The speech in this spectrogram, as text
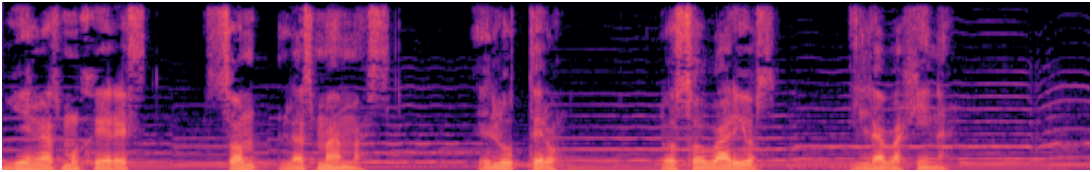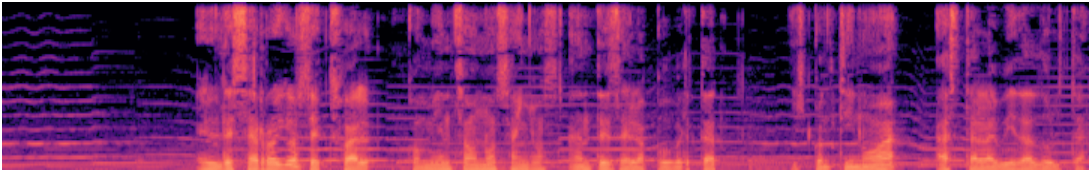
y en las mujeres son las mamas, el útero, los ovarios y la vagina. El desarrollo sexual comienza unos años antes de la pubertad y continúa hasta la vida adulta.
